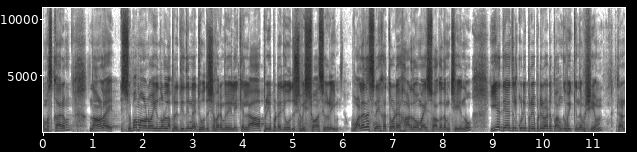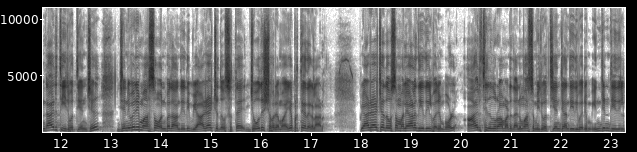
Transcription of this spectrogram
നമസ്കാരം. നാളെ ശുഭമാണോ എന്നുള്ള പ്രതിദിന ജ്യോതിഷ പരമ്പരയിലേക്ക് എല്ലാ പ്രിയപ്പെട്ട ജ്യോതിഷ വിശ്വാസികളെയും വളരെ സ്നേഹത്തോടെ ഹാർദവമായി സ്വാഗതം ചെയ്യുന്നു. ഈ അധ്യായത്തിൽ കൂടി പ്രിയപ്പെട്ടവരുമായിട്ട് പങ്കുവയ്ക്കുന്ന വിഷയം രണ്ടായിരത്തി ഇരുപത്തിയഞ്ച് ജനുവരി മാസം ഒൻപതാം തീയതി വ്യാഴാഴ്ച ദിവസത്തെ ജ്യോതിഷപരമായ പ്രത്യേകതകളാണ്. വ്യാഴാഴ്ച ദിവസം മലയാള തീയതിയിൽ വരുമ്പോൾ ആയിരത്തി ഇരുന്നൂറാം ആണ്ട് ധനുമാസം ഇരുപത്തിയഞ്ചാം തീയതി വരും. ഇന്ത്യൻ തീയതിയിൽ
